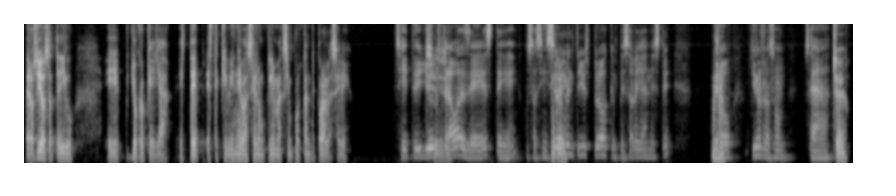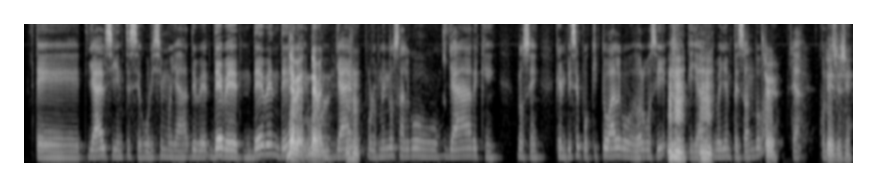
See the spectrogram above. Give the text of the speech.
pero sí, o sea, te digo, eh, yo creo que ya, este, este que viene va a ser un clímax importante para la serie. Sí, te- yo Sí, lo sí, sí. esperaba desde este, ¿eh? O sea, sinceramente yo esperaba que empezara ya en este, pero tienes razón. O sea, Sí, te, ya el siguiente segurísimo ya debe, debe, deben de, deben, por- deben. ya ujú, por lo menos algo, ya de que, no sé, que empiece poquito algo o algo así, o de ujú, que ya vaya empezando, Sí, ya, con sí, sí, eso. sí.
